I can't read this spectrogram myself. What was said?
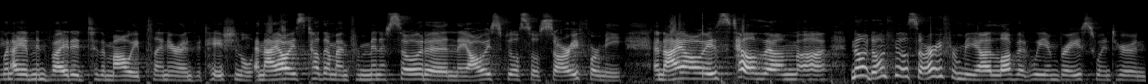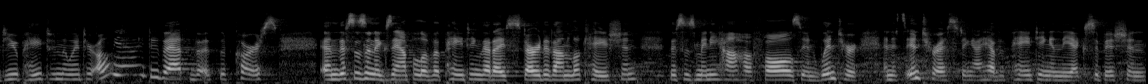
When I am invited to the Maui Plein Air Invitational, and I always tell them I'm from Minnesota, and they always feel so sorry for me. And I always tell them, uh, no, don't feel sorry for me. I love it. We embrace winter. And do you paint in the winter? Oh, yeah, I do that, That's, of course. And this is an example of a painting that I started on location. This is Minnehaha Falls in winter, and it's interesting. I have a painting in the exhibition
